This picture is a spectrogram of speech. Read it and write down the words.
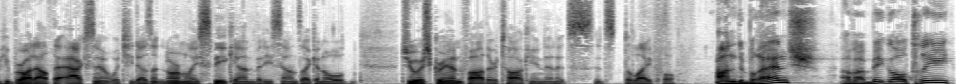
He brought out the accent, which he doesn't normally speak in, but he sounds like an old Jewish grandfather talking, and it's it's delightful. On the branch of a big old tree,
